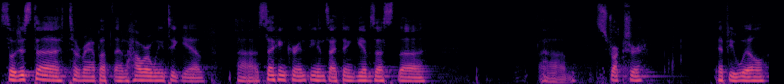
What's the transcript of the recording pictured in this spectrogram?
So just to, to wrap up then, how are we to give? Uh, Second Corinthians, I think, gives us the um, structure, if you will,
